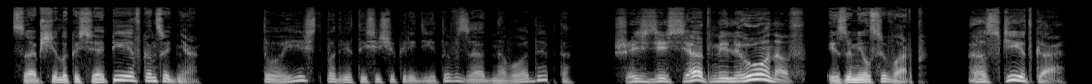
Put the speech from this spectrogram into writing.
— сообщила Кассиопея в конце дня. То есть по 2000 кредитов за одного адепта. «Шестьдесят миллионов?» — изумился Варп. «А скидка?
